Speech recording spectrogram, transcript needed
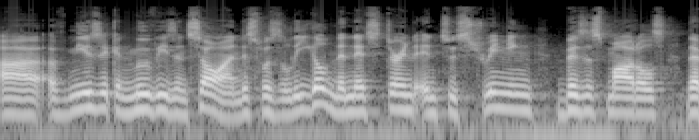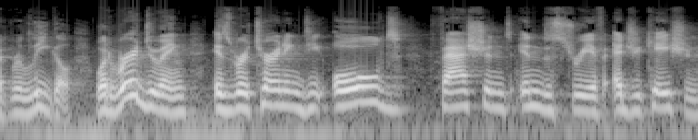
uh, of music and movies and so on. This was illegal, then this turned into streaming business models that were legal. What we're doing is we're turning the old fashioned industry of education,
